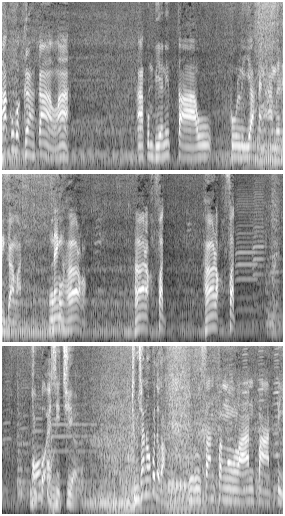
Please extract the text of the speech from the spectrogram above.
Aku wegah kalah. Aku mbiyen tahu kuliah neng Amerika mas. Neng Har Harvard. Harvard. Jupo Apa? S1 apa? Jurusan apa tuh Kang? Jurusan pengolahan pati.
